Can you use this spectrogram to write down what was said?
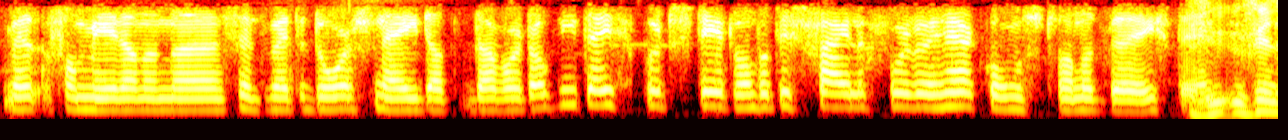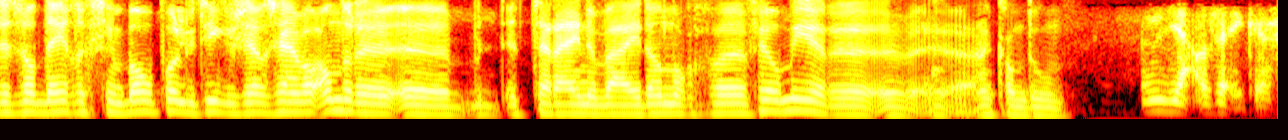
met, van meer dan een uh, centimeter doorsnee... Dat, daar wordt ook niet tegen geprotesteerd, want dat is veilig voor de herkomst van het beest. Dus u, u vindt het wel degelijk symboolpolitiek, dus er zijn wel andere terreinen... waar je dan nog veel meer aan kan doen? Ja, zeker.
